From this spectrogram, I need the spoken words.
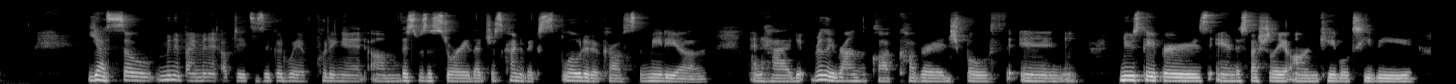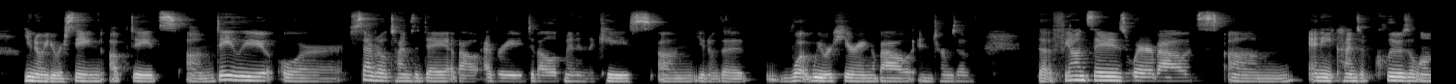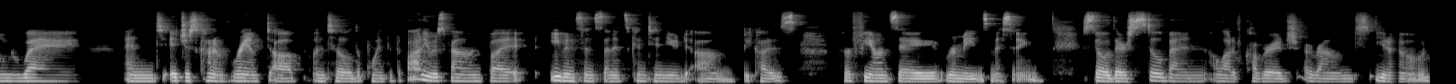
Yes, so minute by minute updates is a good way of putting it. Um, this was a story that just kind of exploded across the media and had really round the clock coverage, both in newspapers and especially on cable TV, you know, you were seeing updates um, daily or several times a day about every development in the case. Um, you know, the what we were hearing about in terms of the fiance's whereabouts, um, any kinds of clues along the way. And it just kind of ramped up until the point that the body was found. But even since then, it's continued um, because her fiance remains missing. So there's still been a lot of coverage around, you know,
